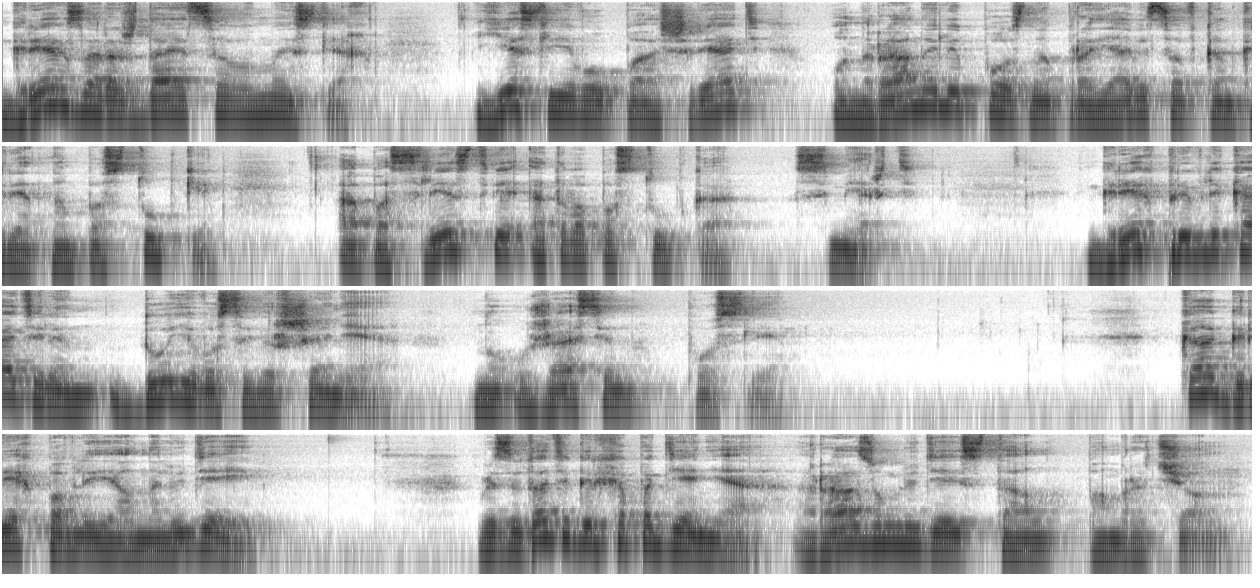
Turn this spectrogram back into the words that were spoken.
Грех зарождается в мыслях. Если его поощрять, он рано или поздно проявится в конкретном поступке, а последствия этого поступка – смерть. Грех привлекателен до его совершения, но ужасен после. Как грех повлиял на людей? В результате грехопадения разум людей стал помрачен –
